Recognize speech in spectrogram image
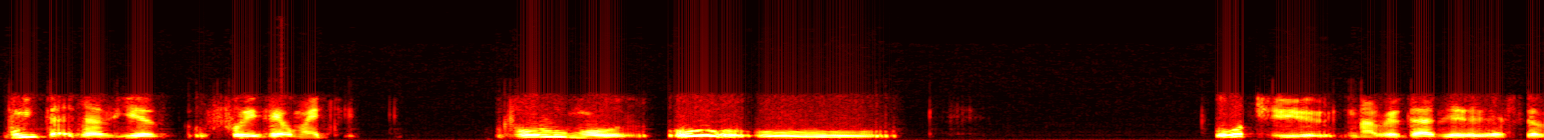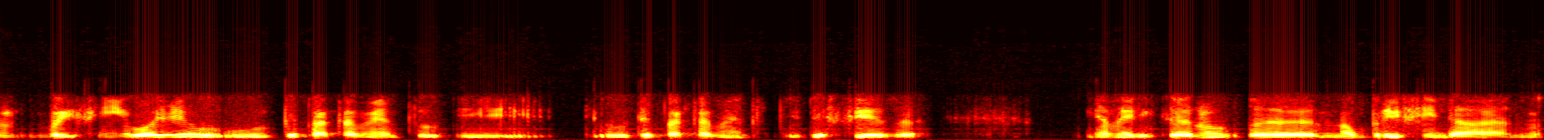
muitas, havia, foi realmente volumoso. O, o, hoje, na verdade, essa, enfim, hoje o, o departamento de o departamento de defesa americano uh, no briefing da no,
